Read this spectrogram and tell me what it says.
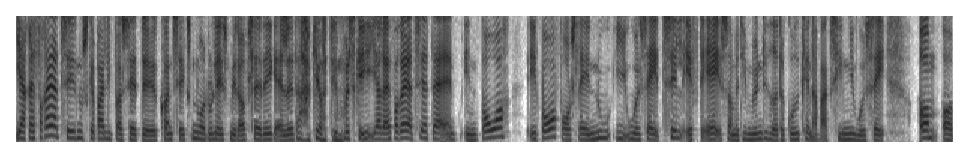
Jeg refererer til, nu skal jeg bare lige for at sætte øh, konteksten, nu har du læst mit opslag, det er ikke alle, der har gjort det måske. Jeg refererer til, at der er en, en borger, et borgerforslag nu i USA til FDA, som er de myndigheder, der godkender vaccinen i USA, om at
